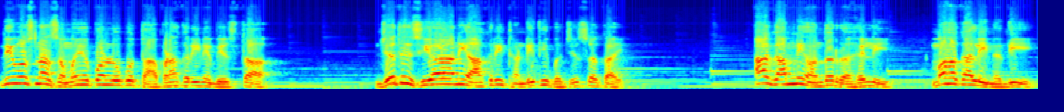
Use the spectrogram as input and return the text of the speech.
દિવસના સમયે પણ લોકો તાપણા કરીને બેસતા, જેથી શિયાળાની આખરી ઠંડીથી બચી શકાય. આ ગામની અંદર રહેલી મહાકાલી નદી,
